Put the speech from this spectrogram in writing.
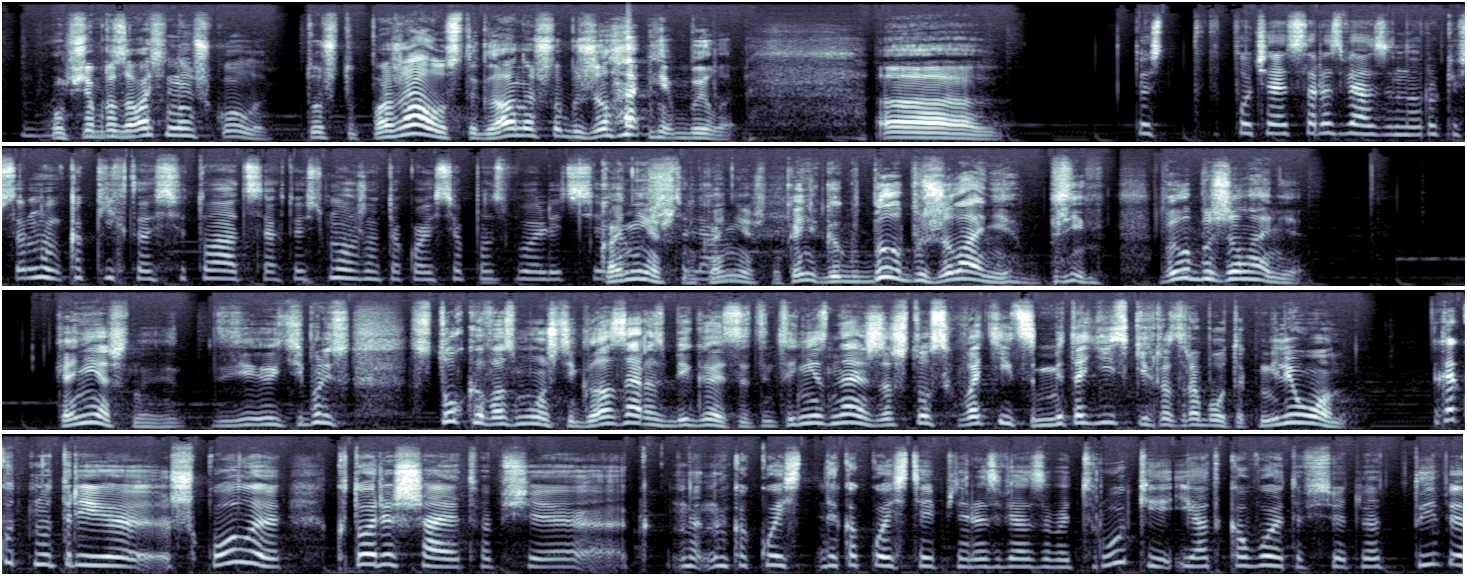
Вот. Общеобразовательная школа. То, что, пожалуйста, главное, чтобы желание было. А... То есть, получается, развязаны руки все равно в каких-то ситуациях. То есть можно такое себе позволить. Э, конечно, учителям. конечно, конечно. Было бы желание, блин, было бы желание. Конечно. Тем более столько возможностей, глаза разбегаются. Ты, ты не знаешь, за что схватиться. Методических разработок миллион. Как вот внутри школы, кто решает вообще, на, какой, до какой степени развязывать руки и от кого это все? Это ты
